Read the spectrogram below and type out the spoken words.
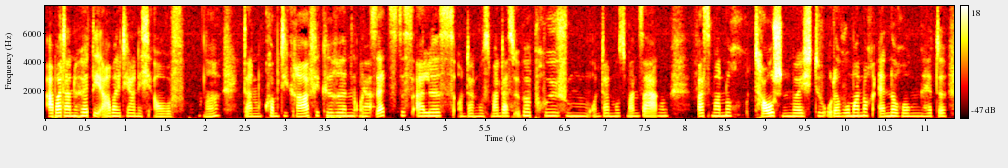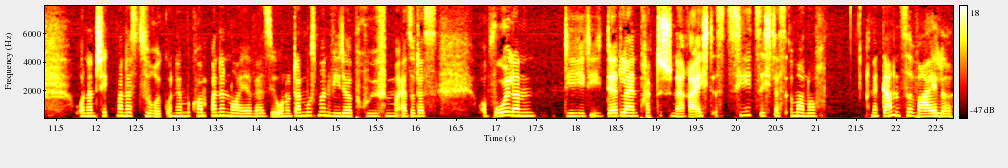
aber dann hört die Arbeit ja nicht auf. Ne? Dann kommt die Grafikerin und ja. setzt es alles und dann muss man das überprüfen und dann muss man sagen, was man noch tauschen möchte oder wo man noch Änderungen hätte und dann schickt man das zurück und dann bekommt man eine neue Version und dann muss man wieder prüfen. Also das, obwohl dann die, die Deadline praktisch schon erreicht ist, zieht sich das immer noch eine ganze Weile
